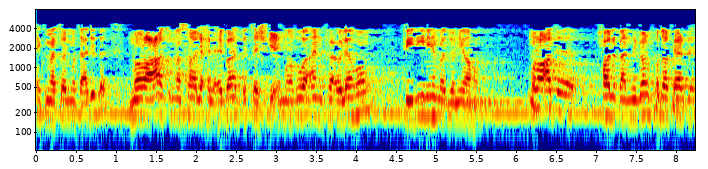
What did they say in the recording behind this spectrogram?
حكمة متعددة. مراعاة مصالح العباد بالتشريع ما هو أنفع لهم في دينهم ودنياهم. مراعاة حال بندگان خدا کرده.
